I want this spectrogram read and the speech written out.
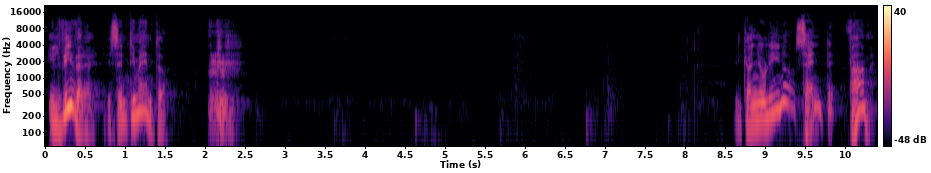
il vivere, il sentimento. cagnolino sente fame,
